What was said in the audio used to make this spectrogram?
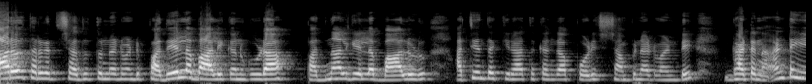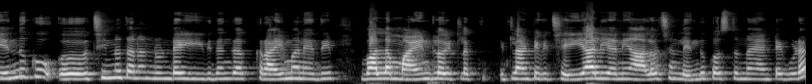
ఆరవ తరగతి చదువుతున్నటువంటి పదేళ్ళ బాలికను కూడా పద్నాలుగేళ్ళ బాలుడు అత్యంత కిరాతకంగా పొడిచి చంపినటువంటి ఘటన. అంటే ఎందుకు చిన్నతనం నుండే ఈ విధంగా క్రైమ్ అనేది వాళ్ళ మైండ్లో ఇట్లా ఇట్లాంటివి చేయాలి అనే ఆలోచనలు ఎందుకు వస్తున్నాయంటే కూడా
